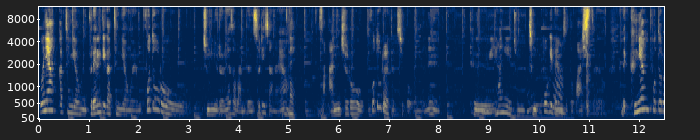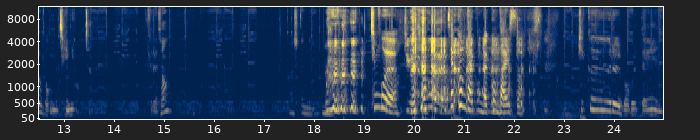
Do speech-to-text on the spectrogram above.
꼬냑 같은 경우엔 브랜디 같은 경우엔 포도로 증류를 해서 만든 술이잖아요. 네. 그래서 안주로 포도를 같이 먹으면은 그 향이 좀 증폭이 되면서 더 맛있어요. 근데 그냥 포도로 먹으면 재미가 없잖아요. 그래서 맛있겠네요. 침 고여요. 지금 친구예요. 새콤, 달콤, 매콤 다 있어. 피클을 먹을 땐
